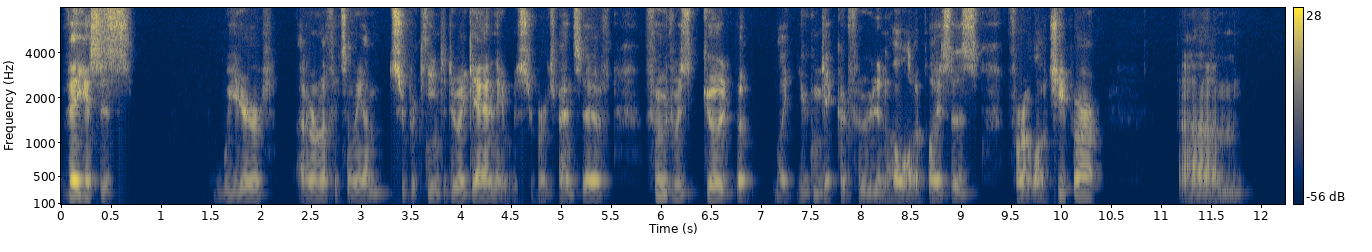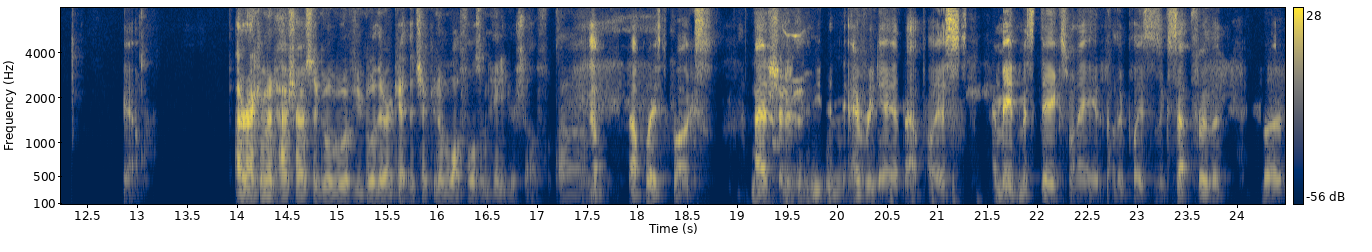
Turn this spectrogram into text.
Vegas is weird. I don't know if it's something I'm super keen to do again. It was super expensive. Food was good, but like you can get good food in a lot of places for a lot cheaper. Um, Yeah. I recommend Hash House a Go Go if you go there, get the chicken and waffles and hate yourself. Um, Yep. That place fucks. I should have just eaten every day at that place. I made mistakes when I ate at other places, except for the the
